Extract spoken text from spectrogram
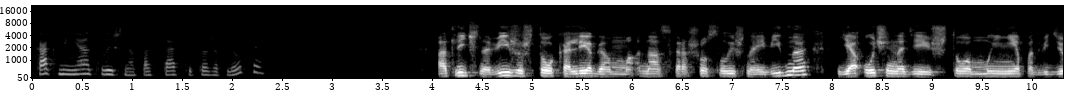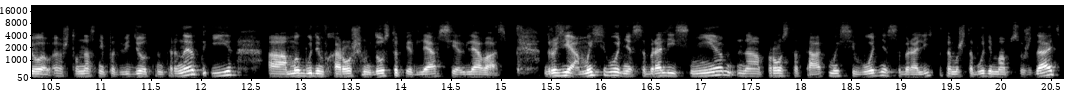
Как меня слышно? Поставьте тоже плюсы. Отлично, вижу, что коллегам нас хорошо слышно и видно. Я очень надеюсь, что мы не подведем, что нас не подведет интернет, и а, мы будем в хорошем доступе для всех, для вас. Друзья, мы сегодня собрались не на просто так, мы сегодня собрались, потому что будем обсуждать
